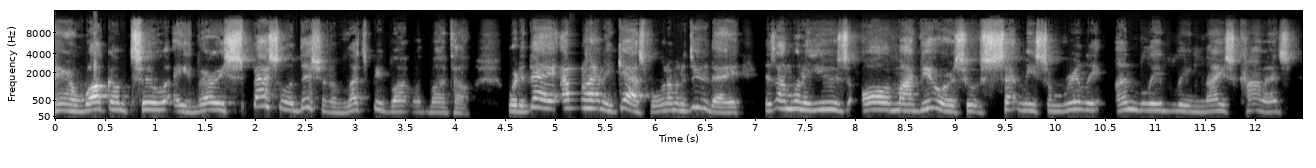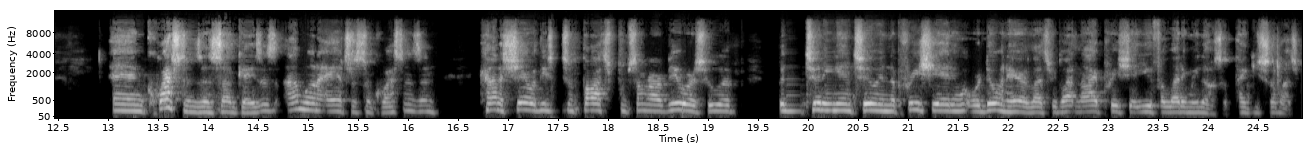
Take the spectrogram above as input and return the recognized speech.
here, and welcome to a very special edition of Let's Be Blunt with Montel. Where today, I don't have any guests, but what I'm going to do today is I'm going to use all of my viewers who have sent me some really unbelievably nice comments and questions in some cases. I'm going to answer some questions and kind of share with you some thoughts from some of our viewers who have been tuning into and appreciating what we're doing here Let's Be Blunt, and I appreciate you for letting me know. So thank you so much.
